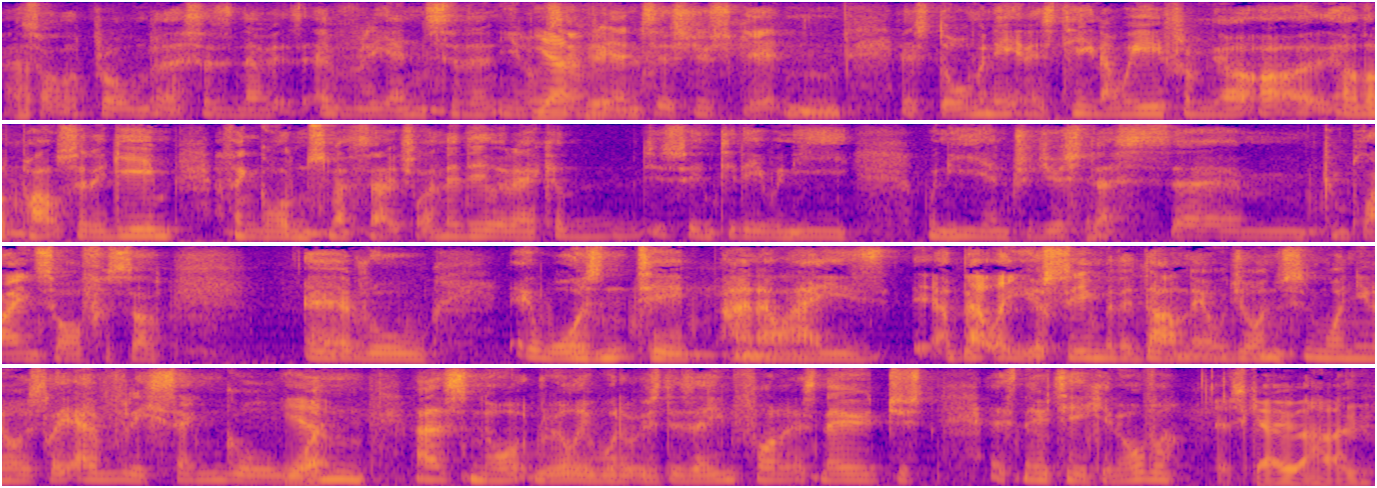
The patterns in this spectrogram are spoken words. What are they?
That's all the problem with this is now it's every incident, you know, Yeah. it's every Yeah. incident, it's just getting, it's dominating, it's taken away from the, uh, the other parts of the game. I think Gordon Smith's actually in the Daily Record just saying today when he when he introduced this um, compliance officer uh, role, it wasn't to analyse a bit like you're saying with the Darnell Johnson one. You know, it's like every single Yeah. one. That's not really what it was designed for. It's now just it's now taking over. It's got out of hand.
